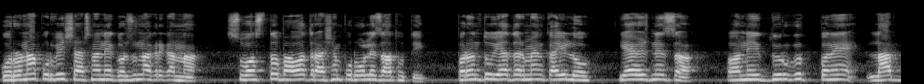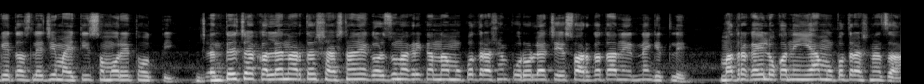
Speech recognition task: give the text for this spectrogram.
कोरोनापूर्वी शासनाने गरजू नागरिकांना स्वस्त भावात राशन पुरवले जात होते. परंतु या दरम्यान काही लोक या योजनेचा अनधिकृतपणे लाभ घेत असल्याची माहिती समोर येत होती. जनतेच्या कल्याणार्थ शासनाने गरजू नागरिकांना मोफत राशन पुरवल्याचे स्वागता निर्णय घेतले. मात्र काही लोकांनी या मोफत राशनाचा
